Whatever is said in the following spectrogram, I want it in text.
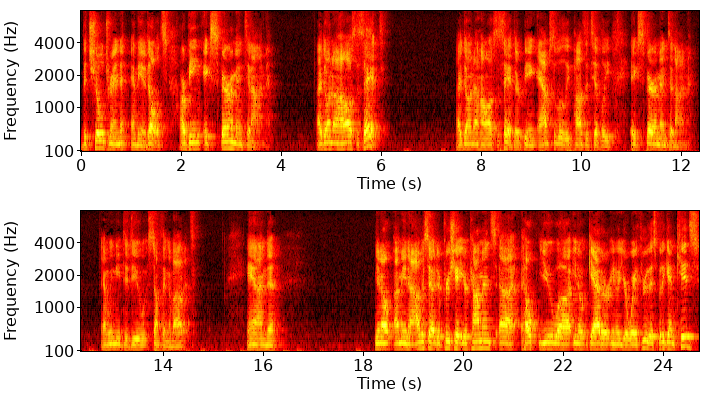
The children and the adults are being experimented on. I don't know how else to say it. I don't know how else to say it. They're being absolutely positively experimented on. And we need to do something about it. And, uh, you know, I mean, obviously, I'd appreciate your comments, uh, help you, uh, you know, gather, you know, your way through this. But again, kids,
